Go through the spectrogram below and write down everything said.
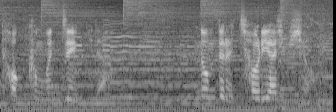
더 큰 문제입니다. 놈들을 처리하십시오.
